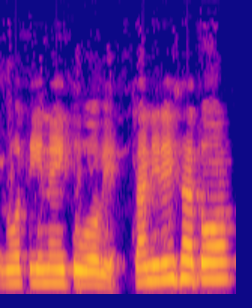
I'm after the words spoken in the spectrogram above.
રોતી નહીં તું હવે. સાની રહી તો?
